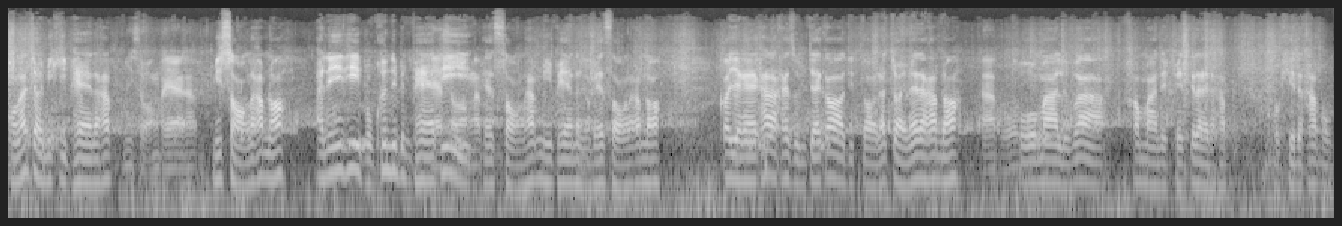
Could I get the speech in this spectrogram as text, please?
ของน้าจ่อยมีกี่แพรนะครับ มี 2 แพรครับ มีสองนะครับเนาะอันนี้ที่ผมขึ้นที่เป็นแพรที่แพรสองครับแพรสองนะครับมีแพรหนึ่งกับแพรสองนะครับเนาะก็ยังไงถ้าใครสนใจก็ติดต่อน้าจ่อยได้นะครับเนาะ ครับผม โทรมาหรือว่าเข้ามาในเฟซก็ได้นะครับ โอเคนะครับผม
